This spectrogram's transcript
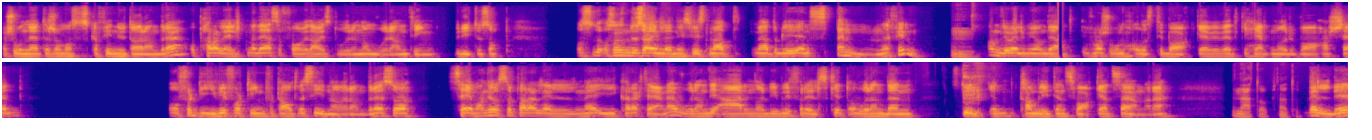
personligheter som også skal finne ut av hverandre. Og parallelt med det så får vi da historien om hvordan ting brytes opp. Og så- og sånn som du sa innledningsvis med at, med at det blir en spennende film. Mm. Det handler jo veldig mye om det at informasjon holdes tilbake. Vi vet ikke helt når hva har skjedd. Og fordi vi får ting fortalt ved siden av hverandre, så ser man jo også parallellene i karakterene. Hvordan de er når de blir forelsket, og hvordan den styrken kan bli til en svakhet senere. Nettopp. nettopp. Veldig,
